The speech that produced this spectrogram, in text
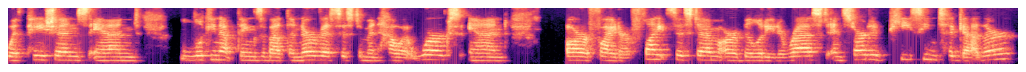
with patients and looking up things about the nervous system and how it works and our fight or flight system, our ability to rest, and started piecing together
